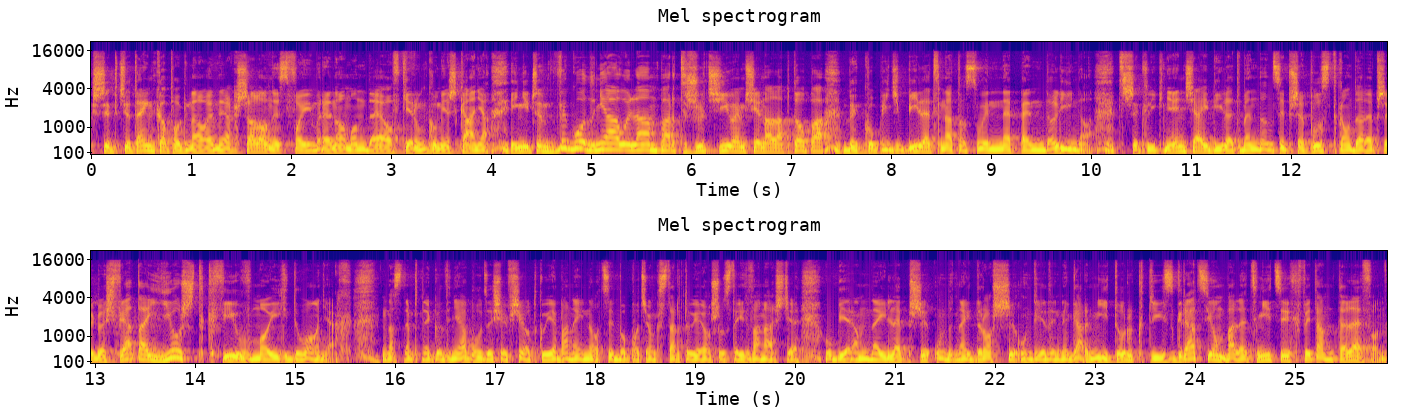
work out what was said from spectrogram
Szybciuteńko pognałem jak szalony swoim Renault Mondeo w kierunku mieszkania i niczym wygłodniały Lampart rzuciłem się na laptopa, by kupić bilet na to słynne Pendolino. Trzy kliknięcia i bilet będący przepustką do lepszego świata już tkwił w moich dłoniach. Następnego dnia budzę się w środku jebanej nocy, bo pociąg startuje o 6.12. Ubieram najlepszy und najdroższy und jedyny garnitur, i z gracją baletnicy chwytam telefon,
